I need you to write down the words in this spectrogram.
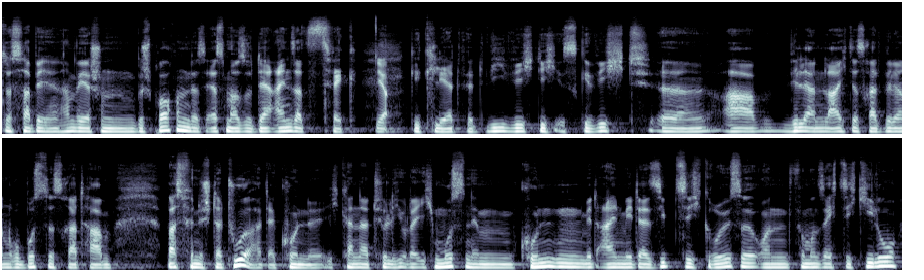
das haben wir ja schon besprochen, dass erstmal so der Einsatzzweck ja. geklärt wird. Wie wichtig ist Gewicht? Äh, A, will er ein leichtes Rad, will er ein robustes Rad haben? Was für eine Statur hat der Kunde? Ich kann natürlich oder ich muss einem Kunden mit 1,70 Meter Größe und 65 Kilo,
